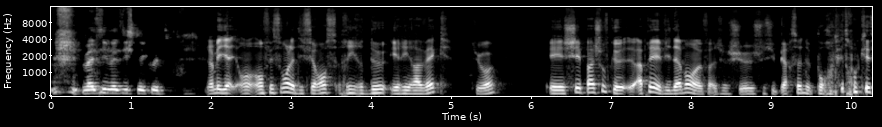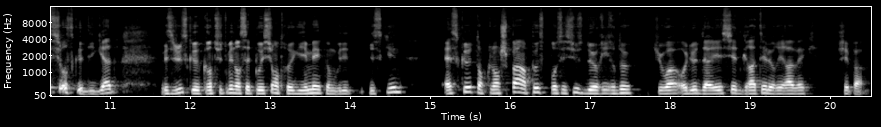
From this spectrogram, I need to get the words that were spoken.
vas-y, vas-y, je t'écoute. Non, mais il y a- on, on fait souvent la différence rire de et rire avec, tu vois. Et je sais pas, je trouve que, après, évidemment, enfin, je, je, suis personne pour remettre en question ce que dit Gad, mais c'est juste que quand tu te mets dans cette position, entre guillemets, comme vous dites, miskin, est-ce que t'enclenches pas un peu ce processus de rire de, tu vois, au lieu d'aller essayer de gratter le rire avec? Je sais pas.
